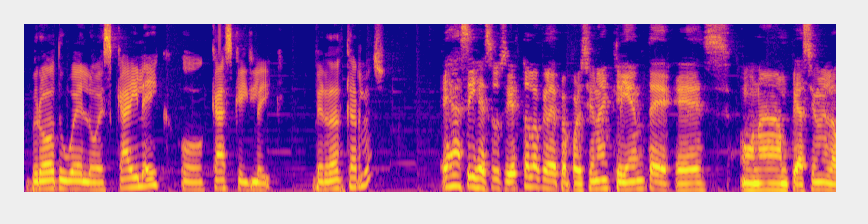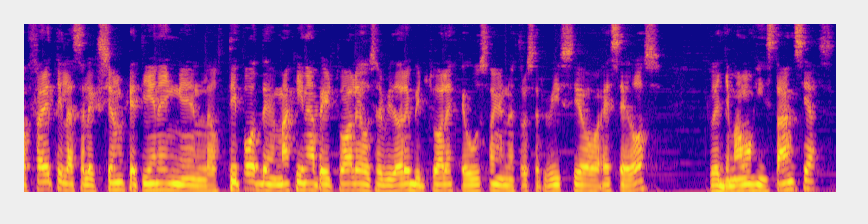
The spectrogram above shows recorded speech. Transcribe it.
Broadwell o Skylake o Cascade Lake. ¿Verdad, Carlos? Es así, Jesús, y esto lo que le proporciona al cliente es una ampliación en la oferta y la selección que tienen en los tipos de máquinas virtuales o servidores virtuales que usan en nuestro servicio S2, que les llamamos instancias.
